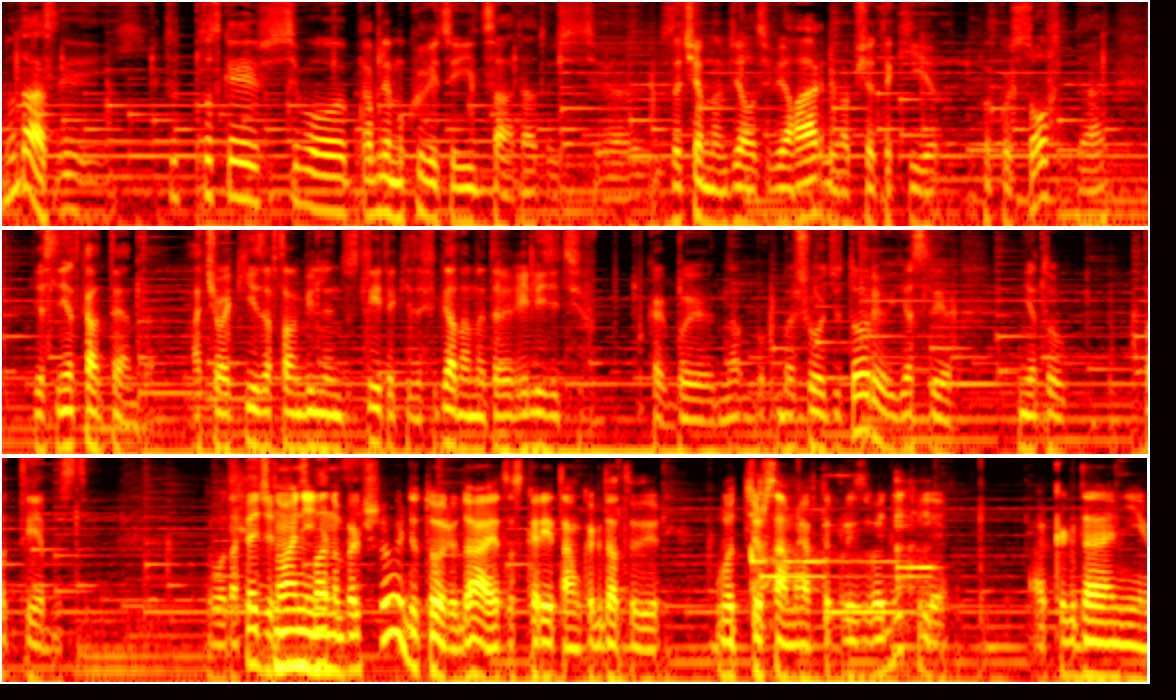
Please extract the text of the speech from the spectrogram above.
Ну да, и тут, тут, скорее всего, проблема курицы и яйца, да, то есть э, зачем нам делать VR или вообще такие, такой софт, да, если нет контента. А чуваки из автомобильной индустрии такие, зафига нам это релизить как бы на большую аудиторию, если нету потребностей. Вот, опять же, Ну, они не смо- на большую аудиторию, да, это скорее там, когда ты... Вот те же самые автопроизводители, а когда они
